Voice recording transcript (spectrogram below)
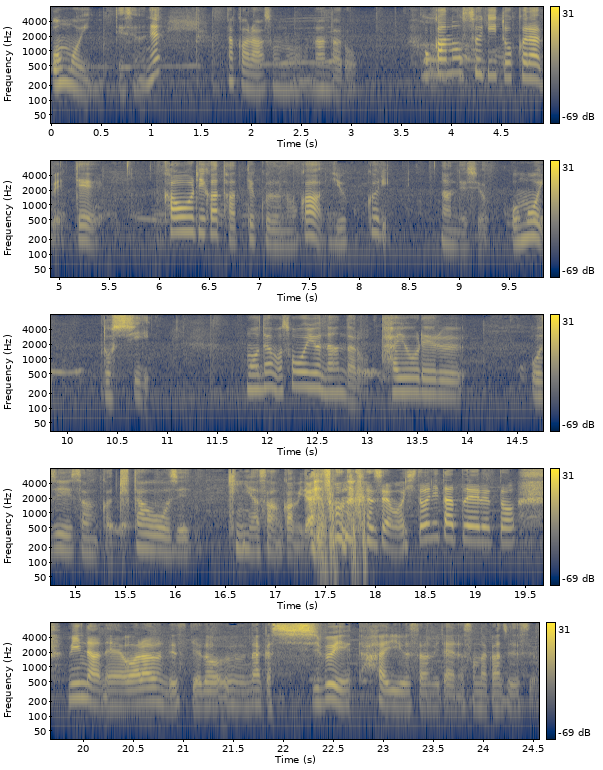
重いんですよねだからそのなんだろう。他の杉と比べて香りが立ってくるのがゆっくりなんですよ。重いどっしり。もうでもそういうなんだろう頼れるおじいさんか北王子金屋さんかみたいな そんな感じでもう人に例えるとみんなね笑うんですけど、うん、なんか渋い俳優さんみたいなそんな感じですよ。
